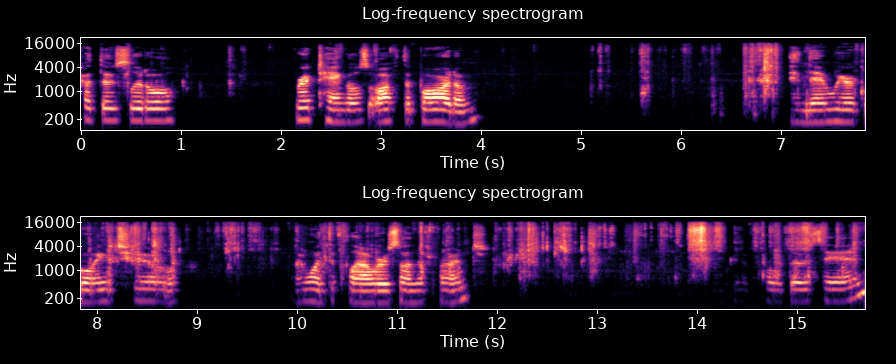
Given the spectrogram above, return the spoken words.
cut those little rectangles off the bottom. And then we are going to, I want the flowers on the front. I'm going to pull those in.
